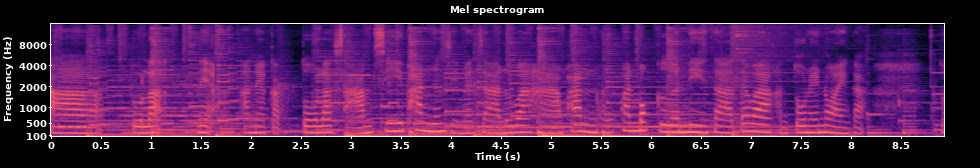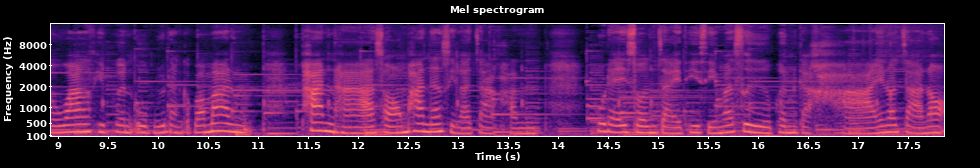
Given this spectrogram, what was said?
อ่าตัวละเนี่ยอันเนี้ยกับตัวละสามสี่พันจังสิแม่จ้าหรือว่าหาพันหกพันบ่เกินนี่จ้าแต่ว่าขันตัวน้อยๆกะตัวว่างที่เพิ่นอุบอยู่นั่นก็ประมาณพันหาสองพันจังสิละจ้าคัน ผู้ใดสนใจที่สิมาซื้อเพิ่นก็ขายเนาะจ้าเนาะ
